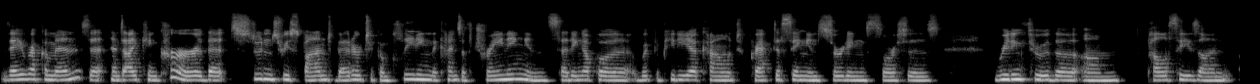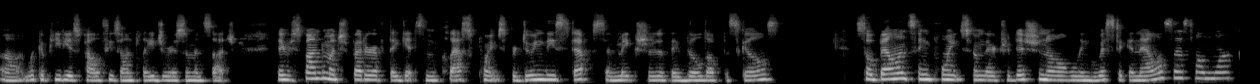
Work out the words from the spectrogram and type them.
They recommend, and I concur, that students respond better to completing the kinds of training and setting up a Wikipedia account, practicing inserting sources, reading through the um, policies on uh, Wikipedia's policies on plagiarism and such. They respond much better if they get some class points for doing these steps and make sure that they build up the skills. So balancing points from their traditional linguistic analysis homework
